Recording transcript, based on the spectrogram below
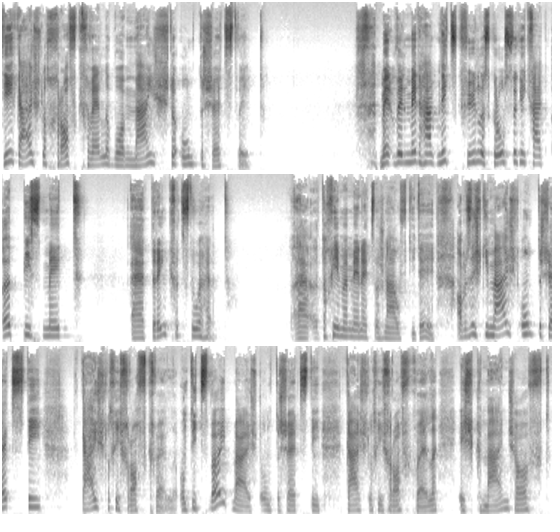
die geistliche Kraftquelle, die am meisten unterschätzt wird. Wir, weil wir haben nicht das Gefühl, dass Grosszügigkeit etwas mit äh, Trinken zu tun hat. Äh, da kommen wir nicht so schnell auf die Idee. Aber es ist die meist unterschätzte geistliche Kraftquelle. Und die zweitmeist unterschätzte geistliche Kraftquelle ist Gemeinschaft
